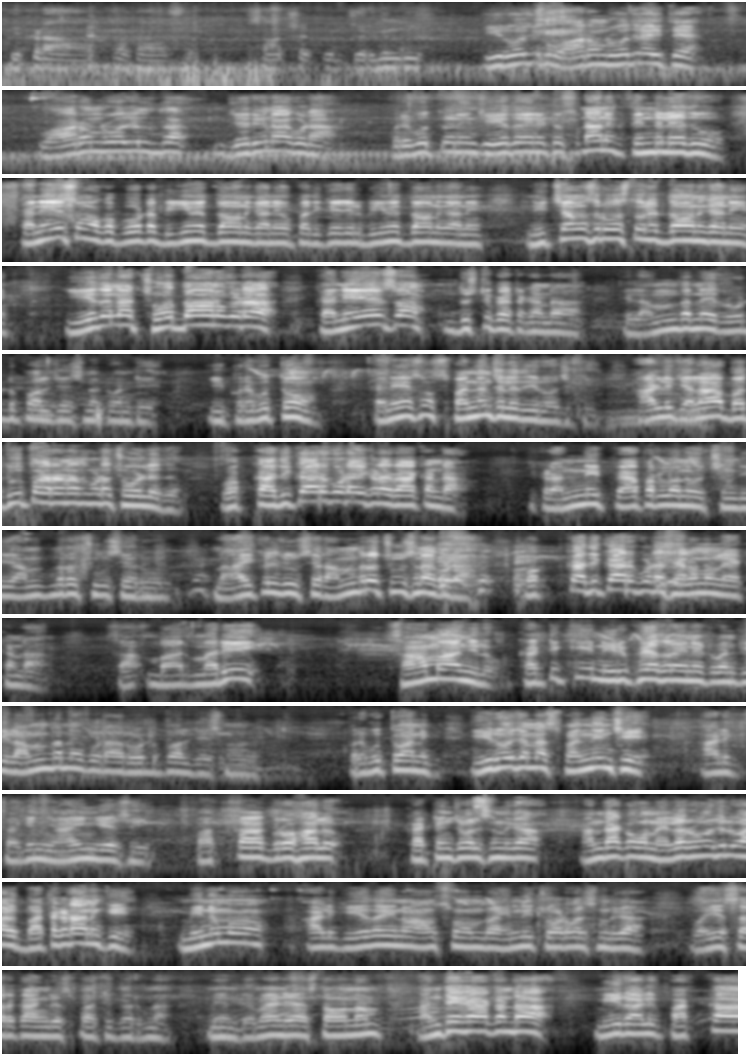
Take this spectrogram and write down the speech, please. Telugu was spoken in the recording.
ఇక్కడ ఒక సాక్షాత్తు జరిగింది. ఈ రోజుకి వారం రోజులైతే వారం రోజులు జరిగినా కూడా ప్రభుత్వం నుంచి ఏదైనట్టు అయినట్టు తిండి లేదు. కనీసం ఒక పూట బియ్యం ఇద్దామని కానీ ఒక పది కేజీలు బియ్యం ఇద్దామని కానీ నిత్యావసర వస్తువులు ఇద్దామని కానీ ఏదైనా చూద్దామని కూడా కనీసం దృష్టి పెట్టకుండా వీళ్ళందరినీ రోడ్డు పాలు చేసినటువంటి ఈ ప్రభుత్వం కనీసం స్పందించలేదు ఈ రోజుకి. వాళ్ళకి ఎలా బతుకుతారన్నది కూడా చూడలేదు. ఒక్క అధికారి కూడా ఇక్కడ రాకుండా. ఇక్కడ అన్ని పేపర్లోనే వచ్చింది. అందరూ చూశారు. నాయకులు చూశారు. అందరూ చూసినా కూడా ఒక్క అధికారి కూడా చలనం లేకుండా. మరి- మరీ సామాన్యులు కటికి నిరుపేదలైనటువంటి వీళ్ళందరినీ కూడా రోడ్డు పాలు చేసిన ప్రభుత్వానికి ఈ రోజున స్పందించి వాళ్ళకి తగిన న్యాయం చేసి పక్కా గృహాలు కట్టించవలసిందిగా అందాక ఒక నెల రోజులు వాళ్ళు బతకడానికి మినిమం వాళ్ళకి ఏదైనా అవసరం ఉందో అన్నీ చూడవలసిందిగా వైఎస్ఆర్ కాంగ్రెస్ పార్టీ తరఫున మేము డిమాండ్ చేస్తూ ఉన్నాం. అంతేకాకుండా మీరు వాళ్ళకి పక్కా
